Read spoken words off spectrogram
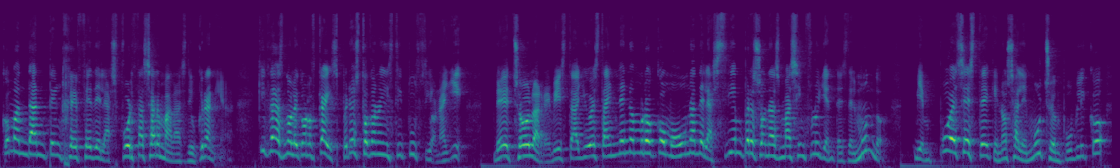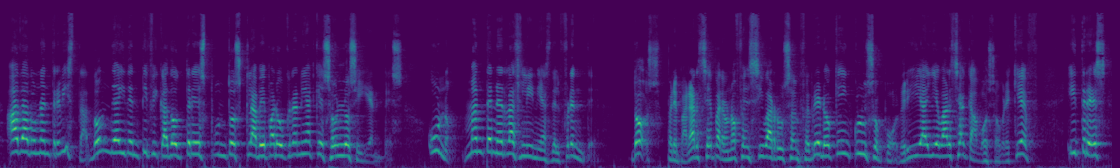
comandante en jefe de las Fuerzas Armadas de Ucrania. Quizás no le conozcáis, pero es toda una institución allí. De hecho, la revista US le nombró como una de las 100 personas más influyentes del mundo. Bien, pues este, que no sale mucho en público, ha dado una entrevista donde ha identificado tres puntos clave para Ucrania que son los siguientes. 1. Mantener las líneas del frente. 2. Prepararse para una ofensiva rusa en febrero que incluso podría llevarse a cabo sobre Kiev. Y 3.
